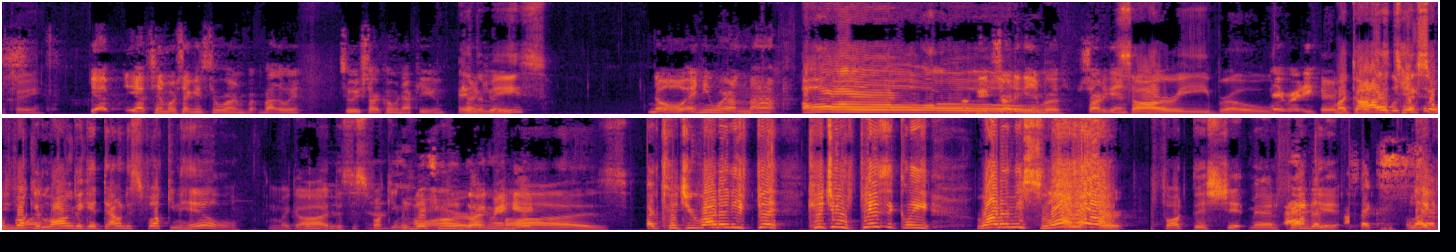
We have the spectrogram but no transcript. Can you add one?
Okay. You have you have 10 more seconds to run, by the way, till we start coming after you. In the to kill you. maze? No, anywhere on the map. Oh. Okay, start again, bro. Start again. Sorry, bro. Hey, ready? My God, it takes so fucking more- long to get down this fucking hill. Oh my God, this is yeah. fucking He's basically hard. going right. Pause. God, Could you run any fi- Could you physically run any slower? Fuck this shit, man. Fuck it. Like Like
